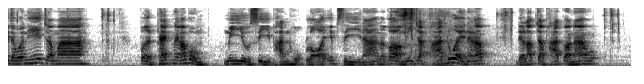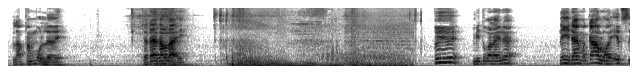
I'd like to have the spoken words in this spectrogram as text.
เดี๋ยววันนี้จะมาเปิดแพ็คนะครับผมมีอยู่ 4,600 FC นะ แล้วก็มีจากพาร์ทด้วยนะครับ เดี๋ยวรับจากพาร์ทก่อนนะ รับทั้งหมดเลย จะได้เท่าไหร่ เฮ้ยมีตัวอะไรด้วย นี่ได้มา 900 FC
